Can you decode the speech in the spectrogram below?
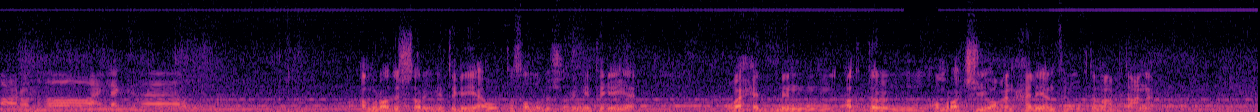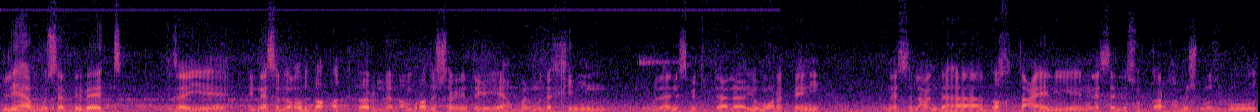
أعراضها علاجها. أمراض الشرايين التاجيه أو تصلب الشرايين التاجيه واحد من أكتر الأمراض شيوعا حاليا في المجتمع بتاعنا. ليها مسببات زي الناس اللي عرضة أكتر للامراض الشرايين التاجيه هم المدخنين وده نسبته بتعلى يوم ورا التاني. الناس اللي عندها ضغط عالي الناس اللي سكرها مش مظبوط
